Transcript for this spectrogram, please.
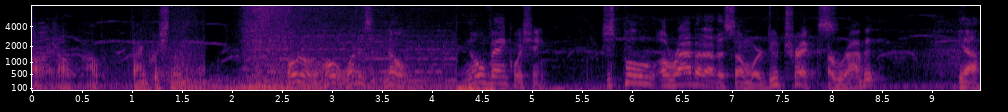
All right, I'll, I'll vanquish them. Oh, no, no, oh, what is it? No, no vanquishing. Just pull a rabbit out of somewhere. Do tricks. A rabbit? Yeah.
